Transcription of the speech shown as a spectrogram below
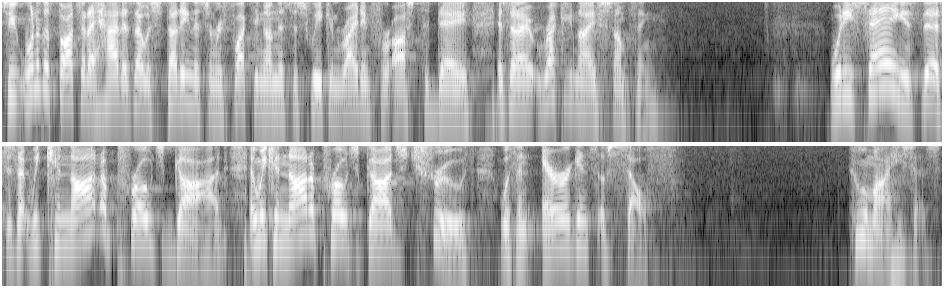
See, one of the thoughts that I had as I was studying this and reflecting on this this week and writing for us today is that I recognized something. What he's saying is this is that we cannot approach God and we cannot approach God's truth with an arrogance of self. Who am I? He says.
